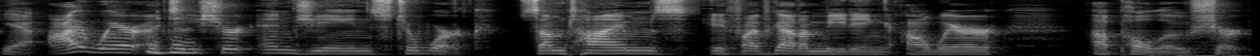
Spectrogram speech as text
Yeah, I wear a mm-hmm. t-shirt and jeans to work. Sometimes, if I've got a meeting, I'll wear a polo shirt.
